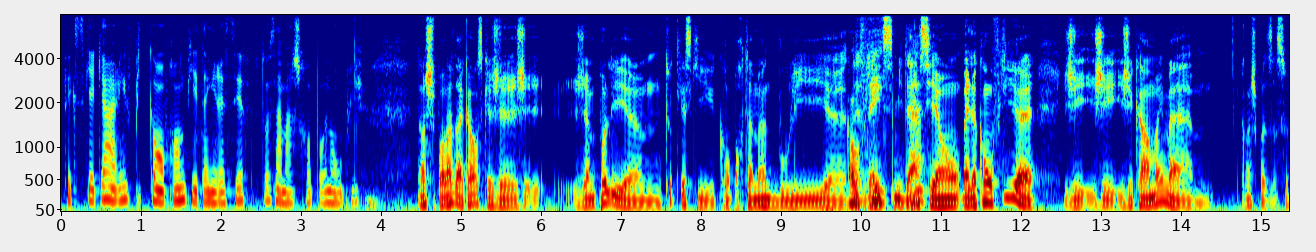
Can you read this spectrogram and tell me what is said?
Fait que si quelqu'un arrive puis te confronte puis est agressif, toi, ça marchera pas non plus. Non, je suis pas mal d'accord parce que je, j'aime pas les euh, tout ce qui est comportement de bully, euh, de- Conflit, hein? d'intimidation. Ben le conflit, euh, j'ai, quand même à- comment je peux dire ça?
